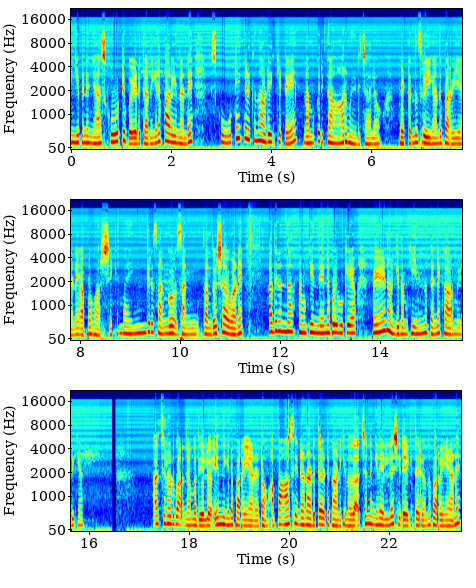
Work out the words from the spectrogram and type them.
എങ്കിൽ പിന്നെ ഞാൻ സ്കൂട്ടി പോയി എടുക്കാമെന്ന് ഇങ്ങനെ പറയുന്നുണ്ട്. സ്കൂട്ടിയൊക്കെ എടുക്കുന്ന അവിടെ ഇരിക്കട്ടെ. നമുക്കൊരു കാറ് മേടിച്ചാലോ? പെട്ടെന്ന് ശ്രീകാന്ത് പറയുകയാണ്. അപ്പോൾ വർഷയ്ക്കും ഭയങ്കര സങ്കോ സന്തോഷമാവുകയാണ് അതിനെന്താ? നമുക്ക് ഇന്ന് തന്നെ പോയി ബുക്ക് ചെയ്യാം. വേണമെങ്കിൽ നമുക്ക് ഇന്ന് തന്നെ കാർ മേടിക്കാം. അച്ഛനോട് പറഞ്ഞാൽ മതിയല്ലോ. എന്നിങ്ങനെ പറയുകയാണ് കേട്ടോ. അപ്പോൾ ആ സീനാണ് അടുത്തായിട്ട് കാണിക്കുന്നത്. അച്ഛൻ ഇങ്ങനെ എല്ലാം ശരിയാക്കി തരുമെന്ന് പറയുകയാണേ.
